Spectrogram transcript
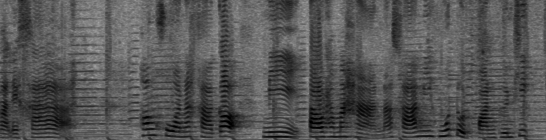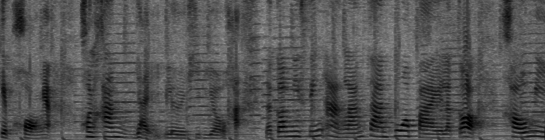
มาเลยค่ะ ห้องครัวนะคะก็มีเตาทำอาหารนะคะ มีฮูดดูดควันพื้นที่เก็บของเนี่ยค่อนข้างใหญ่เลยทีเดียวค่ะ แล้วก็มีซิงค์อ่างล้างจานทั่วไป แล้วก็เขามี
